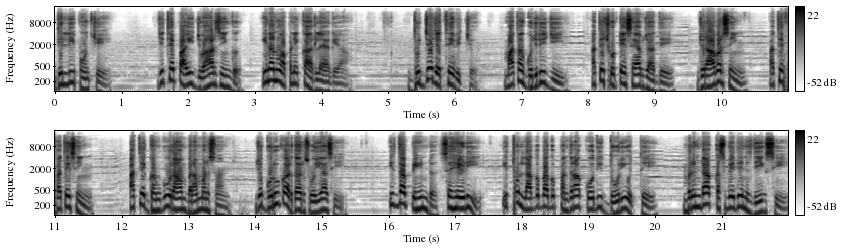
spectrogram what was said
ਦਿੱਲੀ ਪਹੁੰਚੇ, ਜਿੱਥੇ ਭਾਈ ਜਵਾਹਰ ਸਿੰਘ ਇਹਨਾਂ ਨੂੰ ਆਪਣੇ ਘਰ ਲੈ ਗਿਆ। ਦੂਜੇ ਜਥੇ ਵਿੱਚ ਮਾਤਾ ਗੁਜਰੀ ਜੀ ਅਤੇ ਛੋਟੇ ਸਾਹਿਬਜ਼ਾਦੇ ਜੋਰਾਵਰ ਸਿੰਘ ਅਤੇ ਫਤਿਹ ਸਿੰਘ ਅਤੇ ਗੰਗੂ ਰਾਮ ਬ੍ਰਾਹਮਣ ਸਨ, ਜੋ ਗੁਰੂ ਘਰ ਦਾ ਰਸੋਈਆ ਸੀ। ਇਸ ਦਾ ਪਿੰਡ ਸਹੇੜੀ ਇੱਥੋਂ ਲਗਭਗ 15 ਕੋ ਦੀ ਦੂਰੀ ਉੱਤੇ ਮਰਿੰਡਾ ਕਸਬੇ ਦੇ ਨਜ਼ਦੀਕ ਸੀ।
